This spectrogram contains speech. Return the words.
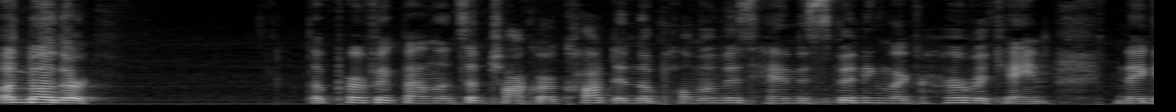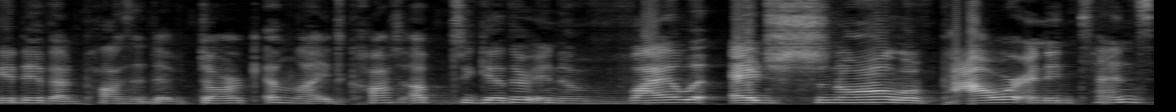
another. The perfect balance of chakra caught in the palm of his hand is spinning like a hurricane, negative and positive, dark and light, caught up together in a violet edged snarl of power and intense,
